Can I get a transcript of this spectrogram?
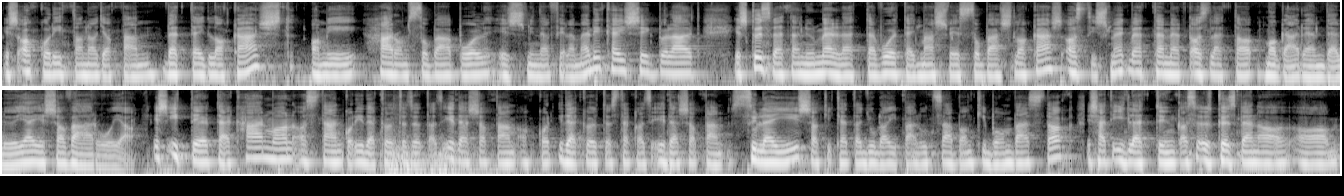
és akkor itt a nagyapám vette egy lakást, ami három szobából és mindenféle mellékhelyiségből állt, és közvetlenül mellette volt egy másfél szobás lakás, azt is megvette, mert az lett a magárendelője és a várója. És itt éltek hárman, aztán akkor ide költözött az édesapám, akkor ide költöztek az édesapám szülei is, akiket a Gyulai Pál utcában kibombáztak, és hát így lettünk, az közben a, a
